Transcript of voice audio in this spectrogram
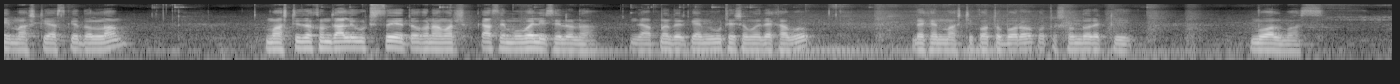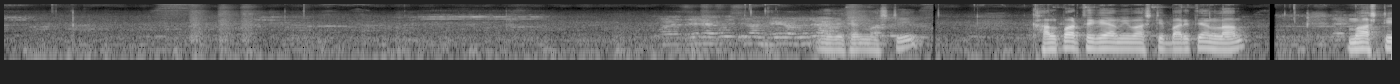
এই মাছটি আজকে ধরলাম। মাছটি যখন জালে উঠছে, তখন আমার কাছে মোবাইলই ছিল না। যে আপনাদেরকে আমি উঠে সময় দেখাবো। দেখেন মাছটি কত বড়, কত সুন্দর একটি বোয়াল মাছ। এই দেখেন মাছটি। খালপাড় থেকে আমি মাছটি বাড়িতে আনলাম। মাছটি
